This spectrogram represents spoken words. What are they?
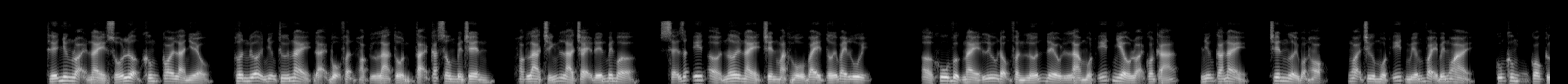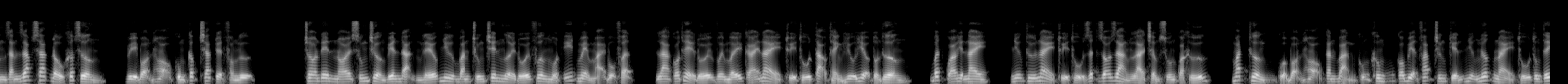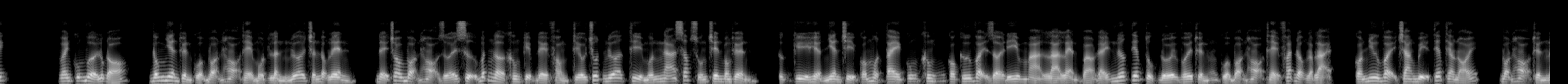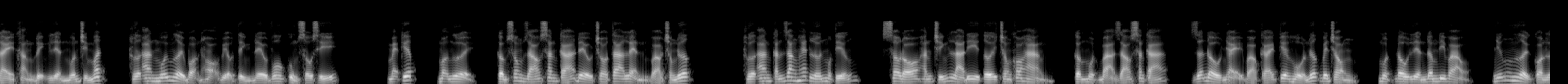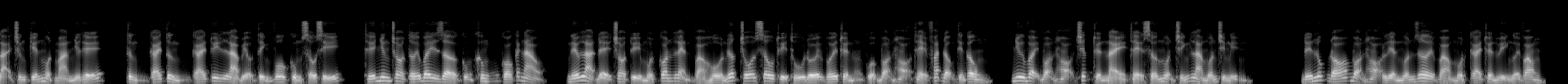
Thế nhưng loại này số lượng không coi là nhiều, hơn nữa những thứ này đại bộ phận hoặc là tồn tại các sông bên trên, hoặc là chính là chạy đến bên bờ, sẽ rất ít ở nơi này trên mặt hồ bay tới bay lui. Ở khu vực này lưu động phần lớn đều là một ít nhiều loại con cá, những cá này, trên người bọn họ, ngoại trừ một ít miếng vảy bên ngoài cũng không có cứng rắn giáp sát đầu khớp xương, vì bọn họ cung cấp chắc tuyệt phòng ngự. Cho nên nói súng trường viên đạn nếu như bắn chúng trên người đối phương một ít mềm mại bộ phận, là có thể đối với mấy cái này thủy thú tạo thành hữu hiệu tổn thương. Bất quá hiện nay, những thứ này thủy thủ rất rõ ràng là trầm xuống quá khứ, mắt thường của bọn họ căn bản cũng không có biện pháp chứng kiến những nước này thú tung tích. Vanh cũng vừa lúc đó, đông nhiên thuyền của bọn họ thể một lần nữa chấn động lên để cho bọn họ dưới sự bất ngờ không kịp đề phòng thiếu chút nữa thì muốn ngã sấp xuống trên bông thuyền. Cực kỳ hiển nhiên chỉ có một tay cũng không có cứ vậy rời đi mà là lẻn vào đáy nước tiếp tục đối với thuyền của bọn họ thể phát động lặp lại. Còn như vậy trang bị tiếp theo nói, bọn họ thuyền này khẳng định liền muốn chỉ mất. Hứa an mỗi người bọn họ biểu tình đều vô cùng xấu xí. Mẹ kiếp, mọi người, cầm xong giáo săn cá đều cho ta lẻn vào trong nước. Hứa an cắn răng hét lớn một tiếng, sau đó hắn chính là đi tới trong kho hàng, cầm một bả giáo săn cá, dẫn đầu nhảy vào cái kia hồ nước bên trong, một đầu liền đâm đi vào, những người còn lại chứng kiến một màn như thế từng cái từng cái tuy là biểu tình vô cùng xấu xí, thế nhưng cho tới bây giờ cũng không có cách nào, nếu là để cho tùy một con lẻn vào hồ nước chỗ sâu thủy thú đối với thuyền của bọn họ thể phát động tiến công, như vậy bọn họ chiếc thuyền này thể sớm muộn chính là muốn chìm nghỉm đến lúc đó bọn họ liền muốn rơi vào một cái thuyền hủy người vong.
